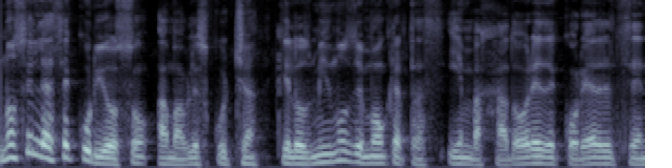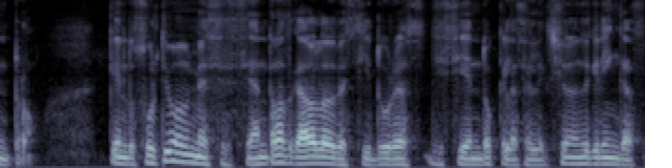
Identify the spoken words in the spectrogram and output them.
¿no se le hace curioso, amable escucha, que los mismos demócratas y embajadores de Corea del Centro, que en los últimos meses se han rasgado las vestiduras diciendo que las elecciones gringas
